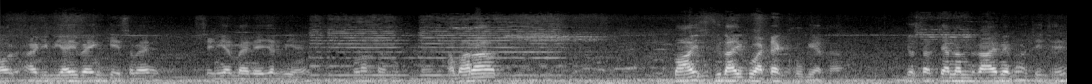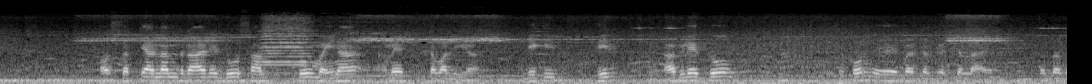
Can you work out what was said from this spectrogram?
और आई बैंक के समय सीनियर मैनेजर भी हैं। थोड़ा सा हमारा 22 जुलाई को अटैक हो गया था जो सत्यानंद राय में भर्ती थे। और सत्यानंद राय ने दो साल दो महीना हमें दवा लिया। लेकिन फिर अगले दो तो कौन मतलब चल रहा है? मतलब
